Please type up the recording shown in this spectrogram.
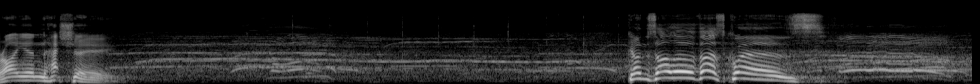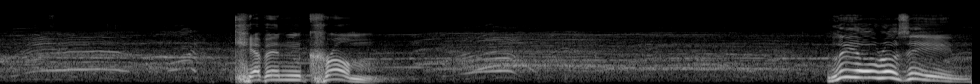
Ryan Hashe. Gonzalo Vasquez. Kevin Crum. Leo Rosine.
